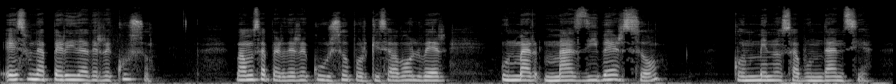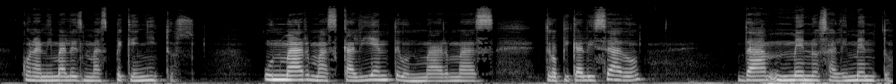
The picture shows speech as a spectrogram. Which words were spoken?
Es una pérdida de recurso. vamos a perder recurso porque se va a volver un mar más diverso, con menos abundancia, con animales más pequeñitos. Un mar más caliente, un mar más tropicalizado, da menos alimento.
